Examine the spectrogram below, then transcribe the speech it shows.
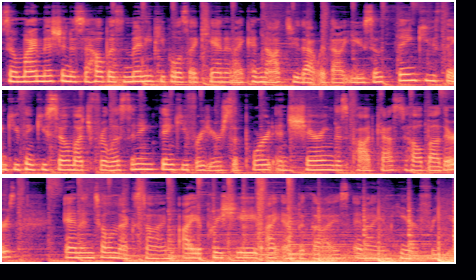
So my mission is to help as many people as I can, and I cannot do that without you. So thank you, thank you, thank you so much for listening. Thank you for your support and sharing this podcast to help others. And until next time, I appreciate, I empathize, and I am here for you.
